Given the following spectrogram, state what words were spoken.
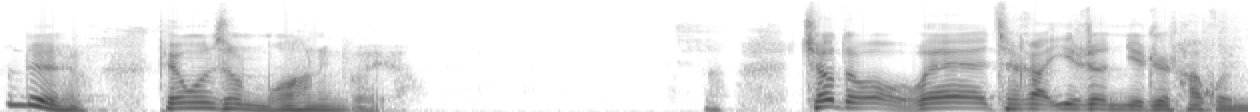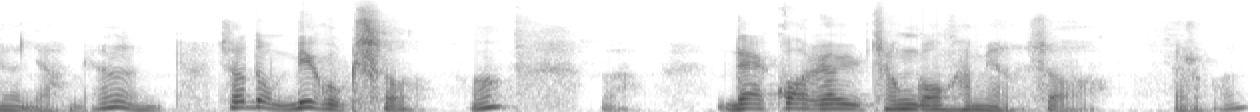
근데 병원서는 뭐 하는 거예요? 저도 왜 제가 이런 일을 하고 있느냐 하면 저도 미국서 어? 내과를 전공하면서 여러분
